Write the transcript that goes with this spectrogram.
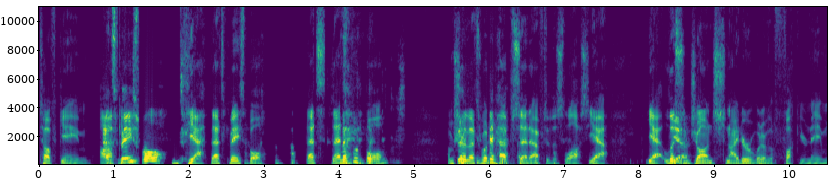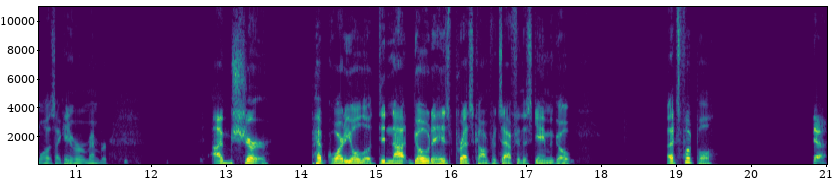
tough game. That's Ake, baseball. Yeah, that's baseball. That's that's football. I'm sure that's what Pep said after this loss. Yeah. Yeah. Listen, Yeah. John Schneider, or whatever the fuck your name was, I can't even remember. I'm sure Pep Guardiola did not go to his press conference after this game and go, That's football. Yeah.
